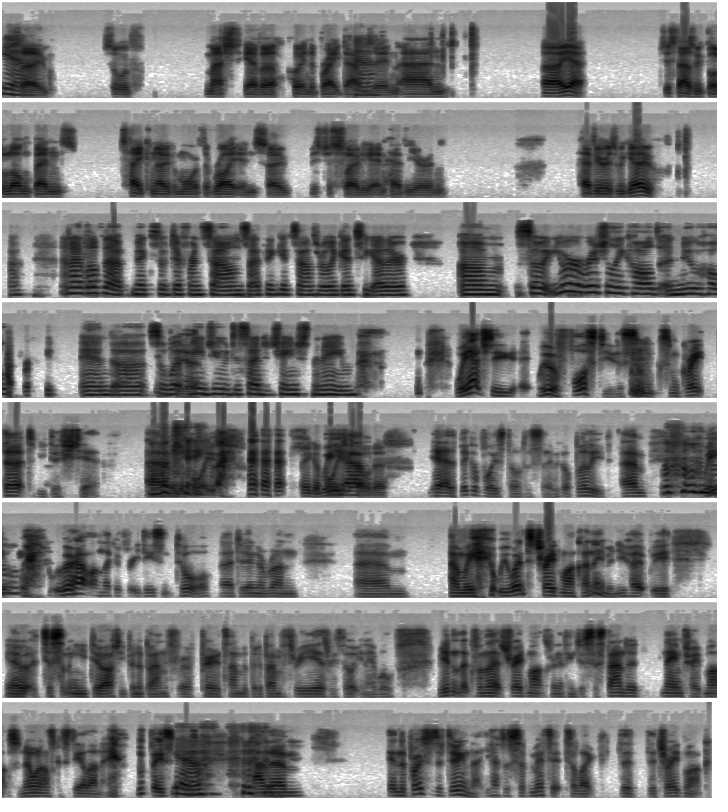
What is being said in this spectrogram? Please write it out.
Yeah, so sort of mashed together, putting the breakdowns Yeah. in, and uh, yeah, just as we've gone along, Ben's taken over more of the writing, so it's just slowly getting heavier and heavier as we go. and I love that mix of different sounds. I think it sounds really good together. Um, so you were originally called A New Hope, right? And uh, so what Yeah. made you decide to change the name? We actually we were forced to. There's some some great dirt to be dished here. Um, Bigger boys, bigger We, boys um, told us. yeah, the bigger boys told us so. We got bullied. Um, Oh we no. we were out on like a pretty decent tour, uh, doing a run, um, and we we went to trademark our name. And you hope we, you know, it's just something you do after you've been a band for a period of time. We've been a band for three years. We thought, you know, well, we didn't look for merch trademarks or anything, just a standard name trademark, so no one else could steal our name, basically. Yeah. And um, in the process of doing that, you have to submit it to like the the trademark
